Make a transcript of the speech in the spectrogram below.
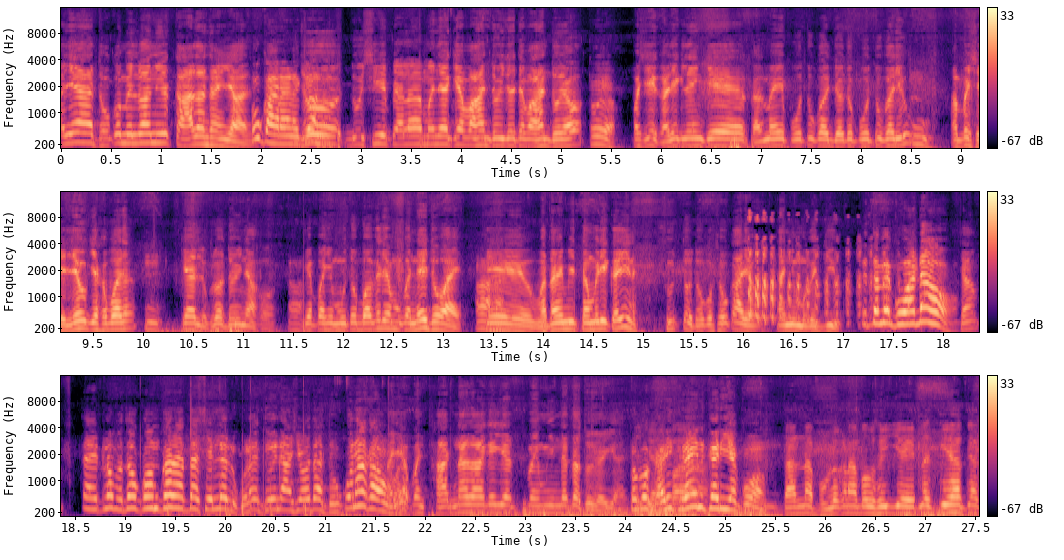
અલ્યા ધોકો મેળવાનું એક કારણ છે યાર. શું કારણ જો જો દોશીએ પહેલા મને કે વાહન ધોઈ દો વાહન ધોયો. પછી ઘડીક લઈને કે ઘરમાં એ પોતું કરી દો તો પોતું કર્યું. અને પછી છેલ્લે કે ખબર? કે લુગડો ધોઈ નાખો. કે પછી હું તો બગડ્યો મુકે નહીં ધોવાય. કે વધારે મી તમડી કરીને સૂતો ધોકો છોકાયો તાની મગજ જીવ. તમે ગોડા હો. એટલો બધો કોમ કરે હતા છેલ્લે લુગડા ધોઈ નાખ્યો હતા ધોકો ના ખાવ પણ થાક ના લાગે યાર મી નતા ધોયો યાર. તો ઘડીક કરીએ કોમ. તારના ભૂલકણા બહુ થઈ ગયા એટલે કે કે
